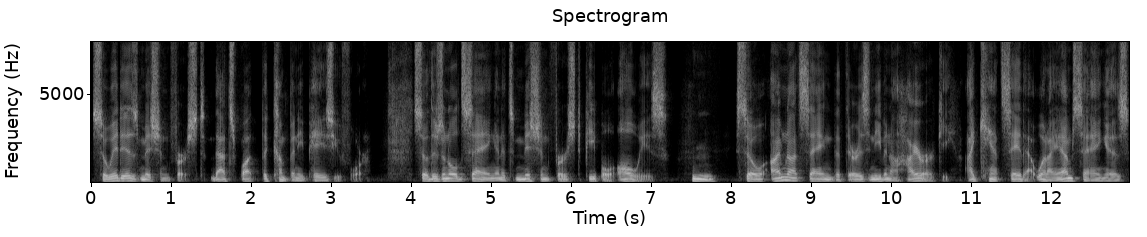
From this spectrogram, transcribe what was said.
So it is mission first. That's what the company pays you for. So there's an old saying, and it's mission first people always. Hmm. So I'm not saying that there isn't even a hierarchy. I can't say that. What I am saying is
